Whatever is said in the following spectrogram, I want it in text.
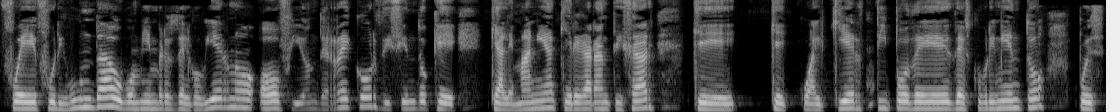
fue furibunda. Hubo miembros del gobierno off y on the record diciendo que, que Alemania quiere garantizar que, que cualquier tipo de descubrimiento pues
